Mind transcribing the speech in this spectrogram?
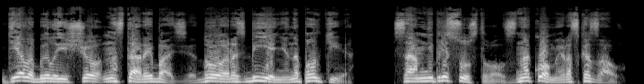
дело было еще на старой базе, до разбиения на полки. Сам не присутствовал, знакомый рассказал.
